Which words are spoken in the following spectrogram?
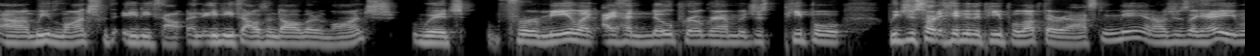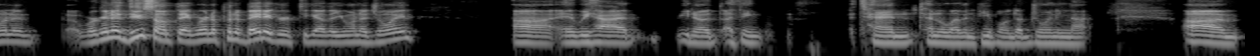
um, we launched with 80,000 an $80,000 launch which for me like I had no program but just people we just started hitting the people up that were asking me and I was just like hey you want to we're going to do something. We're going to put a beta group together. You want to join? Uh, and we had you know i think 10 10 11 people end up joining that. Um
